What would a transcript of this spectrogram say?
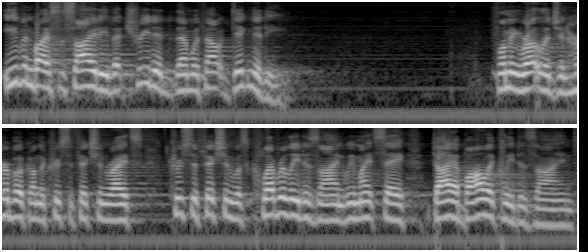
even by a society that treated them without dignity. Fleming Rutledge, in her book on the crucifixion, writes Crucifixion was cleverly designed, we might say diabolically designed,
